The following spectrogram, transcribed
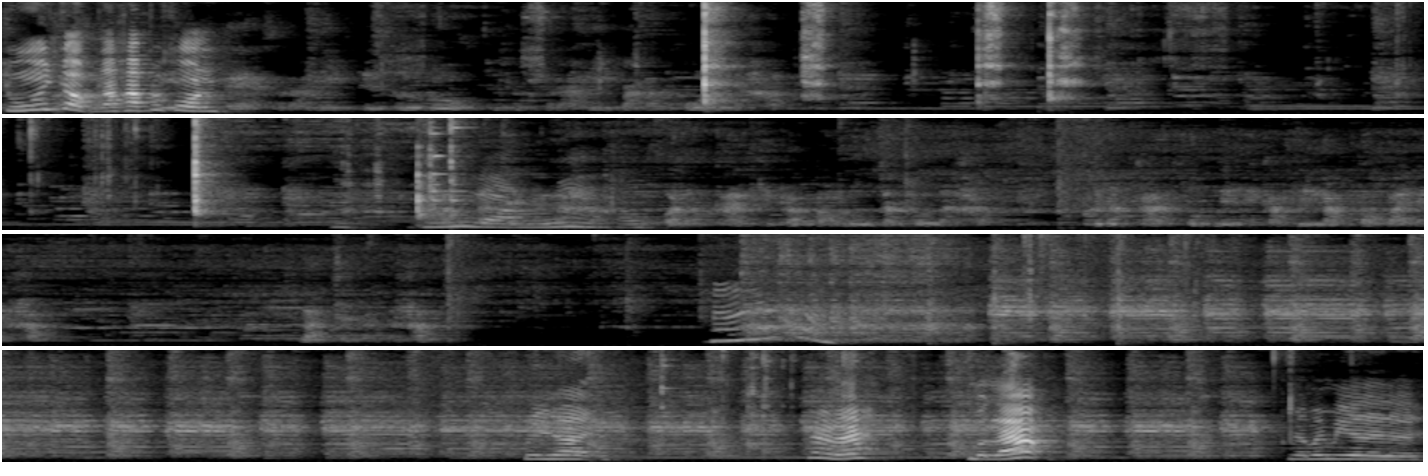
พนักงานในชุดดูให้จบนะครับทุกคนนีพิษณุโลกจนถึงสถานีบางลำพูเลยนะครันทำการเก็บกระเป๋าลงจากรถนะครับ เพื่อทำการส่งเรียนให้กับเรียนรับต่อไปนะครับ หลังจากนั้นนะครับไม่ใช่ใช่ไหมหมดแล้วยังไม่มีอะไรเลย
